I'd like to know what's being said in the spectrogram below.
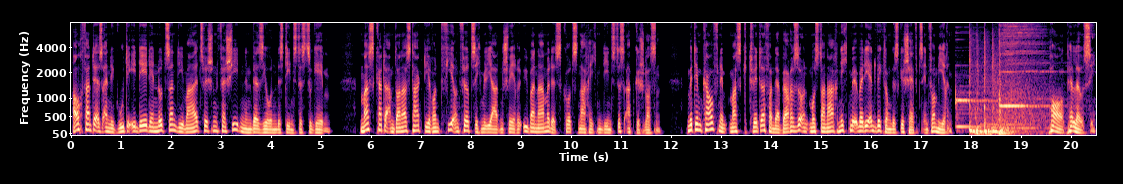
Auch fand er es eine gute Idee, den Nutzern die Wahl zwischen verschiedenen Versionen des Dienstes zu geben. Musk hatte am Donnerstag die rund 44 Milliarden schwere Übernahme des Kurznachrichtendienstes abgeschlossen. Mit dem Kauf nimmt Musk Twitter von der Börse und muss danach nicht mehr über die Entwicklung des Geschäfts informieren. Paul Pelosi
